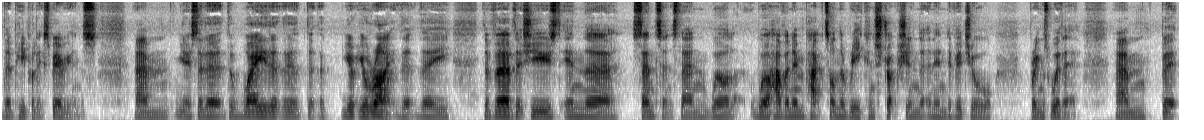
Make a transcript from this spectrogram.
that people experience. Um, you know, so the the way that the, that the you're, you're right that the the verb that's used in the sentence then will will have an impact on the reconstruction that an individual brings with it. Um, but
